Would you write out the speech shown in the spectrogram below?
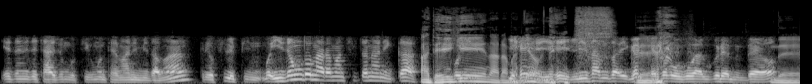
예전에 이제 자유중국 지금은 대만입니다만, 그리고 필리핀, 뭐 이 정도 나라만 출전하니까. 아, 네 거의- 개의 나라만요? 예, 예, 네. 1, 2, 3, 4위가 네. 계속 오고 가고 그랬는데요. 네.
